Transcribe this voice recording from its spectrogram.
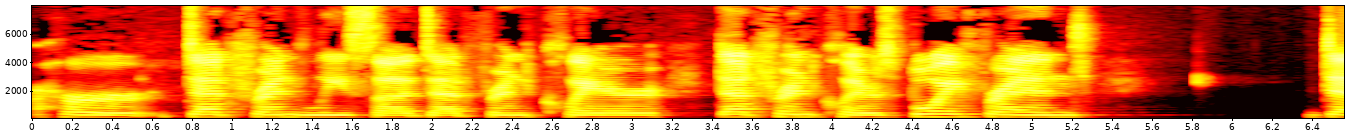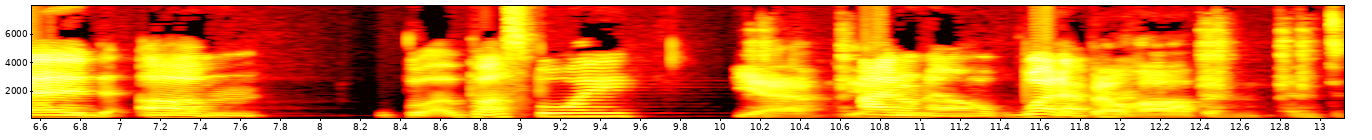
her dead friend Lisa, dead friend Claire, dead friend Claire's boyfriend, dead um bu- bus boy. Yeah, yeah. I don't know. Whatever. bellhop and and d-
